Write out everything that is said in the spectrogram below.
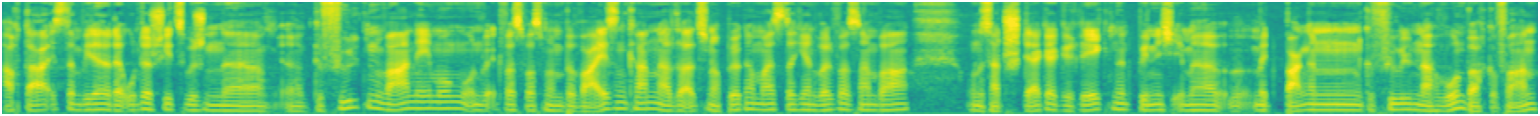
Auch da ist dann wieder der Unterschied zwischen äh, gefühlten Wahrnehmung und etwas, was man beweisen kann. Also als ich noch Bürgermeister hier in Wölfersheim war und es hat stärker geregnet, bin ich immer mit bangen Gefühlen nach Wohnbach gefahren,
